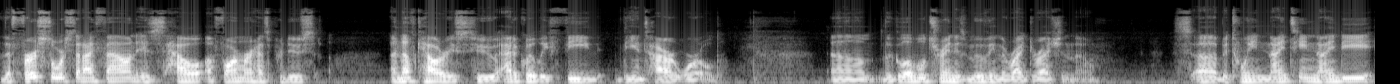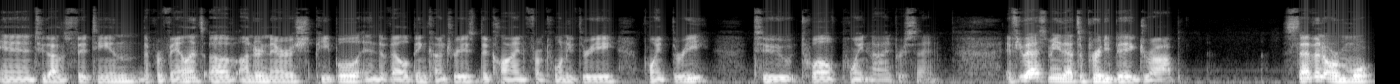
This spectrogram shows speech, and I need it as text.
the first source that I found is how a farmer has produced enough calories to adequately feed the entire world. Um, the global trend is moving the right direction, though. Uh, between 1990 and 2015, the prevalence of undernourished people in developing countries declined from 23.3 to 12.9%. If you ask me, that's a pretty big drop. Seven or more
